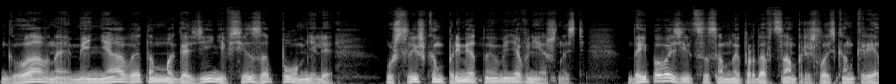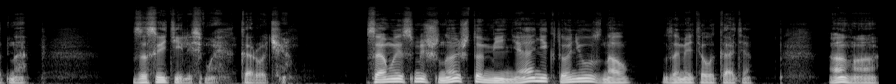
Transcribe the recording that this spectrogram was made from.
Главное, меня в этом магазине все запомнили. Уж слишком приметная у меня внешность. Да и повозиться со мной продавцам пришлось конкретно. Засветились мы, короче. Самое смешное, что меня никто не узнал, — заметила Катя. — Ага.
